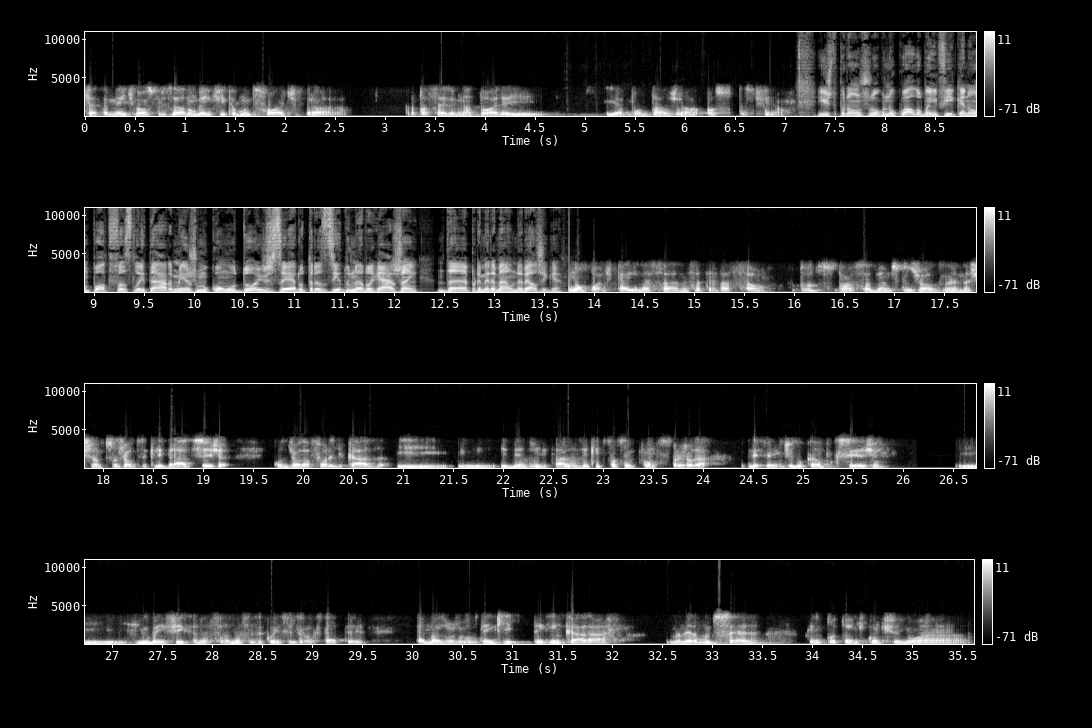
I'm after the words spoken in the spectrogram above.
certamente vamos precisar de um Benfica muito forte para passar a eliminatória e, e apontar já ao final. Isto para um jogo no qual o Benfica não pode facilitar, mesmo com o 2-0 trazido na bagagem da primeira mão na Bélgica. Não pode cair nessa, nessa tentação. Todos nós sabemos que os jogos né, na Champions são jogos equilibrados, seja quando joga fora de casa e, e, e dentro de casa, as equipes estão sempre prontas para jogar, independente do campo que seja. E, e o Benfica, nessa, nessa sequência de jogos, está é mais um jogo que tem que, tem que encarar de maneira muito séria é importante continuar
